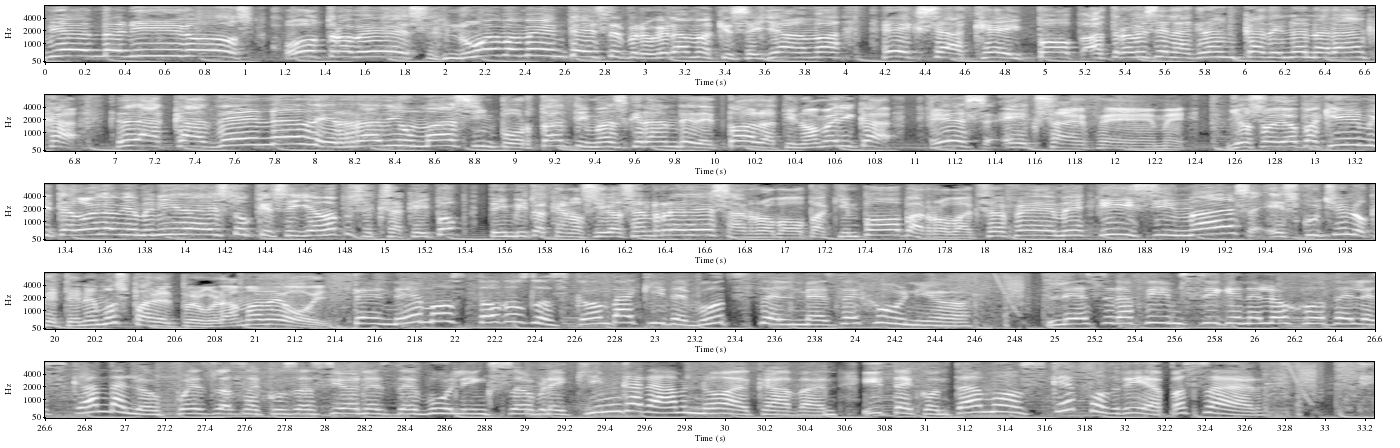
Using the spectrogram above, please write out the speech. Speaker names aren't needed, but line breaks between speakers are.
¡Bienvenidos! Otra vez, nuevamente a este programa que se llama Exa K-Pop a través de la gran cadena naranja. La cadena de radio más importante y más grande de toda Latinoamérica es Exa FM. Yo soy Opa Kim y te doy la bienvenida a esto que se llama pues Exa K-Pop. Te invito a que nos sigas en redes, arroba Pop, arroba FM. Y sin más, escuchen lo que tenemos para el programa de hoy.
Tenemos todos los comeback y debuts del mes de junio. Les Serafim siguen el ojo del escándalo, pues las acusaciones de bullying sobre Kim Garam no acaban y te contamos qué podría pasar.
